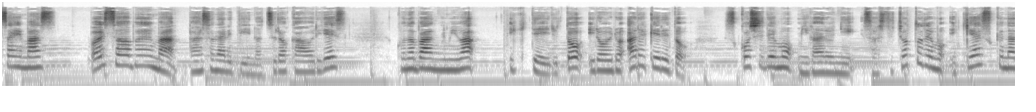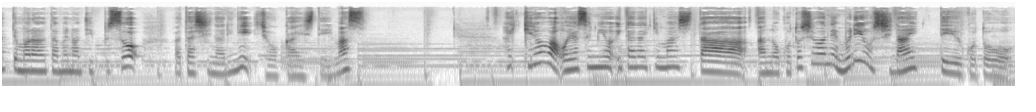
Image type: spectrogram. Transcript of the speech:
ざいます。ボイスオブウーマンパーソナリティの鶴香織です。この番組は生きているといろいろあるけれど少しでも身軽にそしてちょっとでも生きやすくなってもらうための tips を私なりに紹介しています。はい、昨日はお休みをいただきました。あの今年はね無理をしないっていうことを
